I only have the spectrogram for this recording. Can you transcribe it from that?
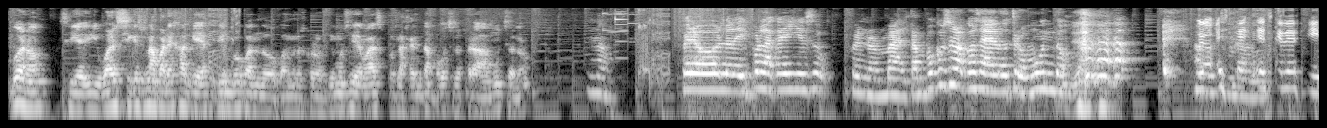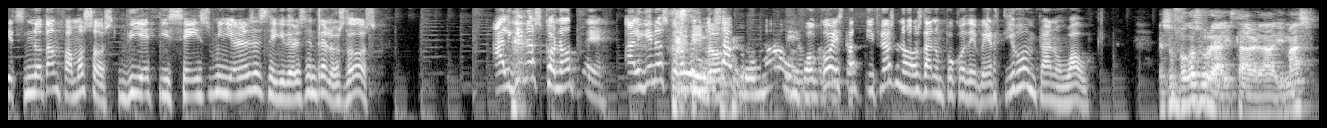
bueno, sí, igual sí que es una pareja que hace tiempo cuando, cuando nos conocimos y demás, pues la gente tampoco se lo esperaba mucho, ¿no? No. Pero lo de ir por la calle y eso fue normal. Tampoco es una cosa del otro mundo. Pero es que, es que decís, no tan famosos, 16 millones de seguidores entre los dos. ¿Alguien os conoce? ¿Alguien os conoce? Sí, ¿Nos ¿no? abruma un poco? Estas cifras nos dan un poco de vértigo, en plan, wow. Es un poco surrealista, la verdad, y más,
